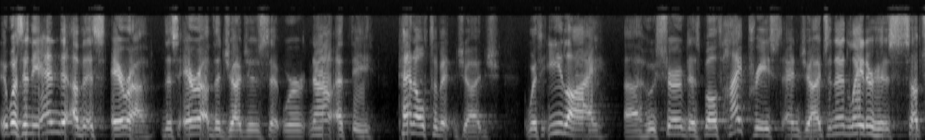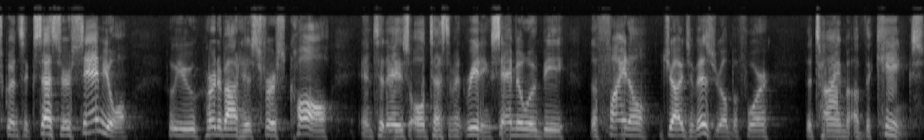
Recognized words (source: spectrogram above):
it was in the end of this era, this era of the judges, that we're now at the penultimate judge with Eli uh, who served as both high priest and judge, and then later his subsequent successor, Samuel, who you heard about his first call in today's Old Testament reading. Samuel would be the final judge of Israel before the time of the kings.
